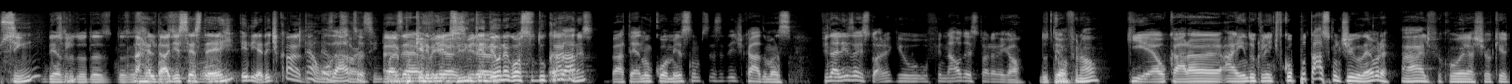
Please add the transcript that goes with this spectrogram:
Sim. Dentro sim. do, das, das Na realidade, esse. SDR, ele é dedicado. É um Exato. outsourcing. É, Mas porque ele vira- precisa vira- entender o negócio do cara, Exato. Até no começo não precisa ser dedicado, mas finaliza a história, que o, o final da história é legal. Do Até o teu. final? Que é o cara, ainda o cliente ficou putaço contigo, lembra? Ah, ele ficou, ele achou que eu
